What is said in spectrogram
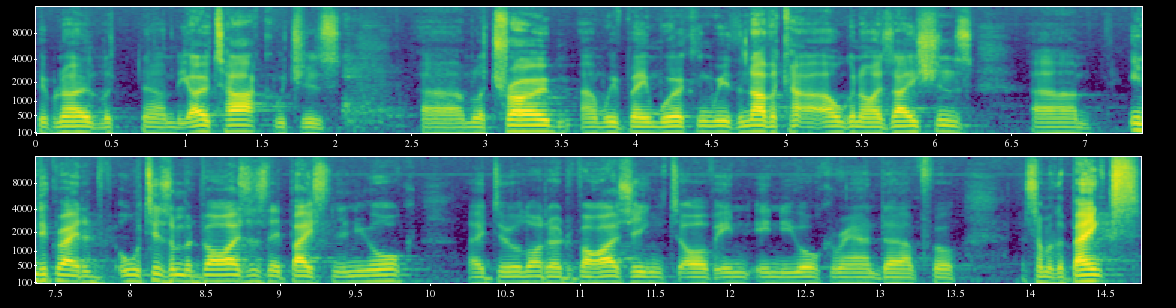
People know the OTARC, which is La Trobe we've been working with, and other organisations. integrated Autism Advisors, they're based in New York. They do a lot of advising of in, in New York around uh, for some of the banks.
